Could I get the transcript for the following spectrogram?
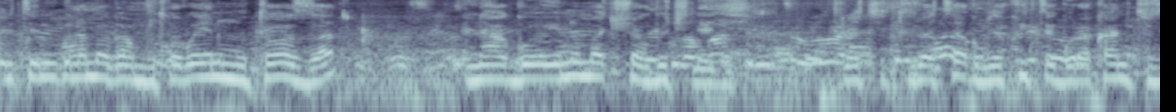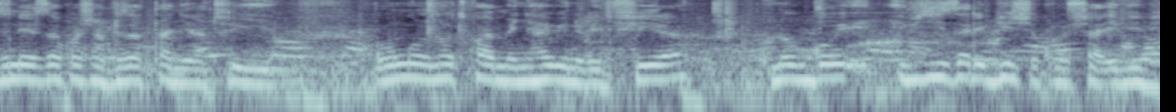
bitewe n'amagambo twabwaye n'umutoza ntabwo ino match ushobora guca intege turacyakomeza kwitegura kandi tuzi neza ko shampiyona izatangira turiya ubu ngubu ni ho twamenya aho ibintu bipfira nubwo ibyiza ari byinshi kurusha ibibi.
